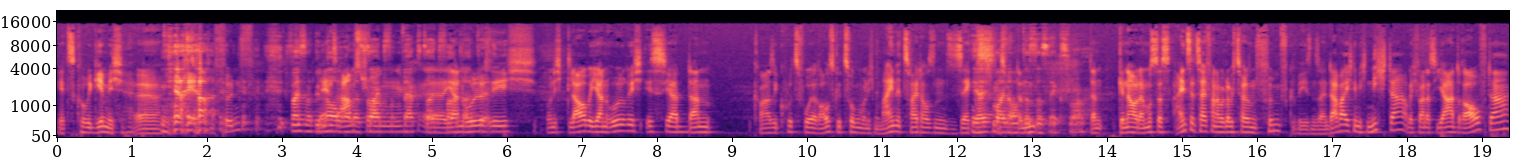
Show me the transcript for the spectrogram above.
Jetzt korrigier mich. Äh, ja, ja. Ich weiß noch genau, Lance Armstrong, äh, Jan Ulrich. Und ich glaube, Jan Ulrich ist ja dann quasi kurz vorher rausgezogen, weil ich meine 2006. Ja, ich meine auch, dann, dass das 6 war. Dann, genau, dann muss das Einzelzeitfahren aber, glaube ich, 2005 gewesen sein. Da war ich nämlich nicht da, aber ich war das Jahr drauf da.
